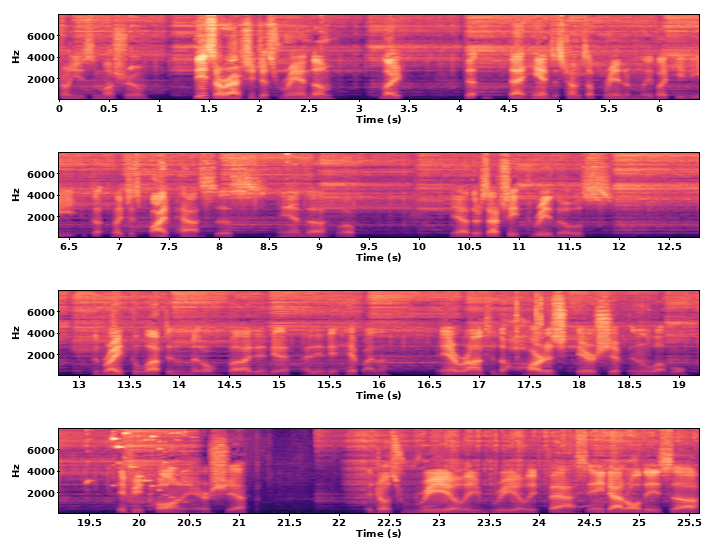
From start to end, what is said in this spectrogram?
Don't use the mushroom. These are actually just random. Like, that that hand just comes up randomly. Like, you, you like just bypass this. And, uh, well, yeah, there's actually three of those the right, the left, and the middle, but I didn't get I didn't get hit by them. And we're on to the hardest airship in the level, if you call it an airship. It goes really, really fast, and you got all these uh,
